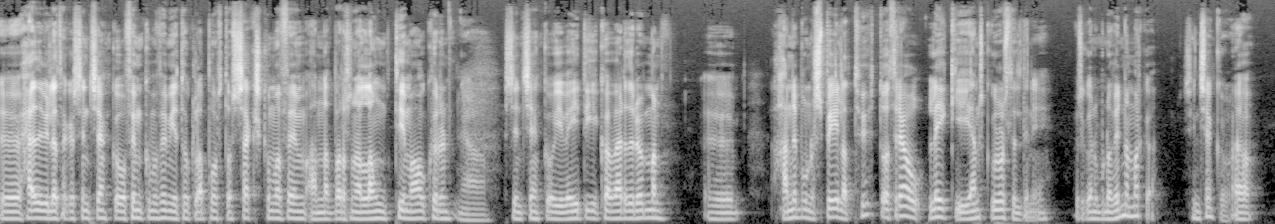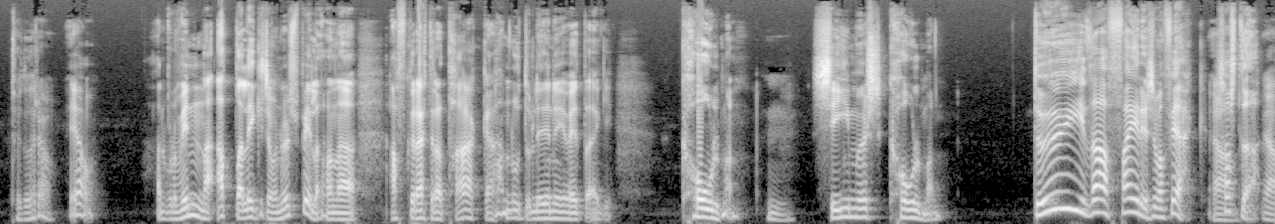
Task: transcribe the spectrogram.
uh, hefði viljað taka Sinchenko á 5,5 ég tók Laporte á 6,5 annað bara svona langtíma ákvörun Sinchenko, ég veit ekki hvað verður um hann. Uh, hann er búin að spila 23 leiki í ennsku úrstildinni veistu hvað hann er búin að vinna marga? Sinchenko, Já, 23 já. Hann er búin að vinna alla leiki sem hann hefur spilað þannig að af hverju ættir að taka hann út úr liðinu ég veit það ekki. Coleman, hmm. Seamus Coleman. Dauða færi sem hann fekk sástu það? Já,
